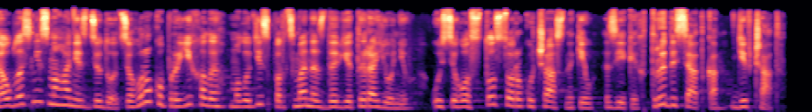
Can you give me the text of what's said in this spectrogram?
На обласні змагання з дзюдо цього року приїхали молоді спортсмени з дев'яти районів. Усього 140 учасників, з яких три десятка – дівчат.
